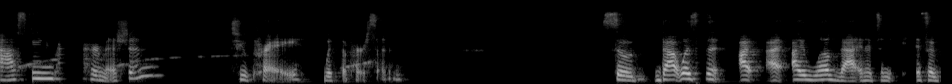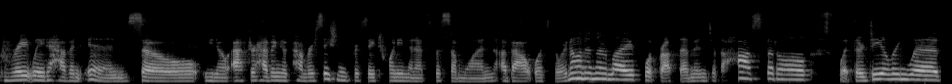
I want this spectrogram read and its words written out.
asking permission to pray with the person. so that was the I, I, I love that and it's an it's a great way to have an in so you know after having a conversation for say 20 minutes with someone about what's going on in their life what brought them into the hospital what they're dealing with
